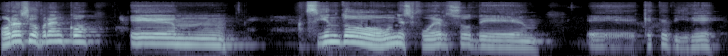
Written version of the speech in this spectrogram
Horacio Franco, em, haciendo un esfuerzo de, eh, ¿qué te diré?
